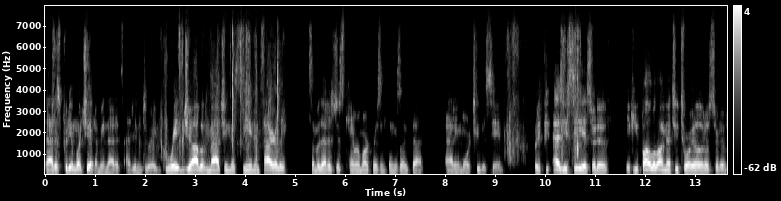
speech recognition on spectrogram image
That is pretty much it. I mean, that is, I didn't do a great job of matching the scene entirely. Some of that is just camera markers and things like that adding more to the scene. But if you, as you see, it's sort of, if you follow along that tutorial, it'll sort of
